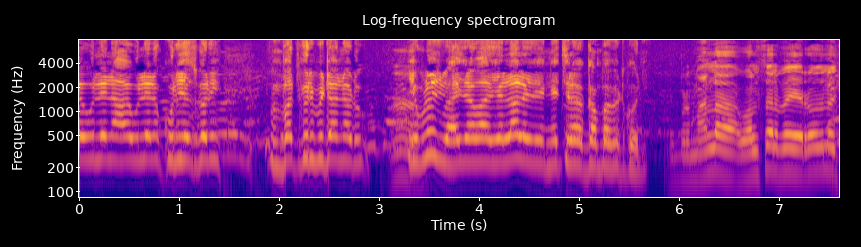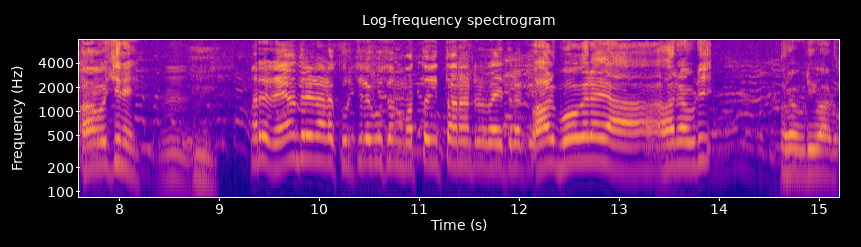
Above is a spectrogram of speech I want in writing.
ఏ ఊళ్ళైనా ఆ ఊళ్ళైనా కూలి చేసుకొని బతుకుని బిడ్డ అన్నాడు. ఇప్పుడు హైదరాబాద్ వెళ్ళాలి నెత్తిలో గంప పెట్టుకొని. ఇప్పుడు మళ్ళా వలసలు పోయే రోజులు వచ్చినాయి. మరి రేవంత్ రెడ్డి ఆడ కుర్చీలో కూర్చొని మొత్తం ఇస్తానంటారు రైతులకు. వాడు పోగరయ్య ఆ రౌడీ. రౌడీ వాడు.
